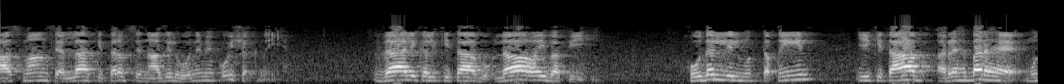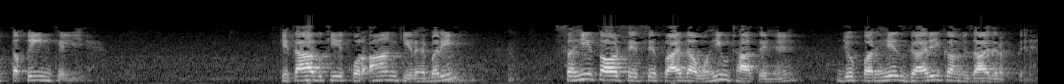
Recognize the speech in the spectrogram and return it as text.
आसमान से अल्लाह की तरफ़ से नाजिल होने में कोई शक नहीं है ज़ालिकल किताब ला रैब फीही हुदल लिल ये किताब रहबर है मुत्तकीन के लिए किताब की कुरान की रहबरी सही तौर से इससे फ़ायदा वही उठाते हैं जो परहेजगारी का मिजाज रखते हैं,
